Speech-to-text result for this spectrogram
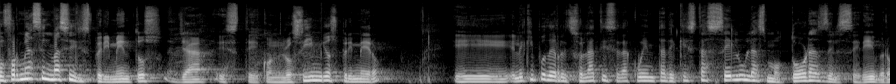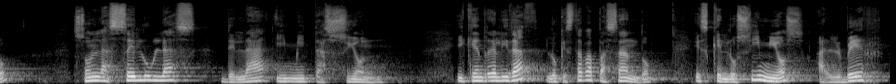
Conforme hacen más experimentos, ya este, con los simios primero, eh, el equipo de Rizzolatti se da cuenta de que estas células motoras del cerebro son las células de la imitación. Y que en realidad lo que estaba pasando es que los simios, al ver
